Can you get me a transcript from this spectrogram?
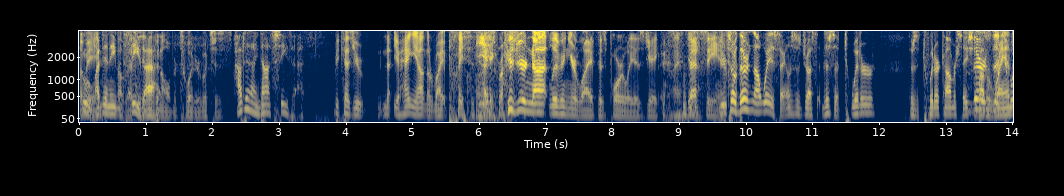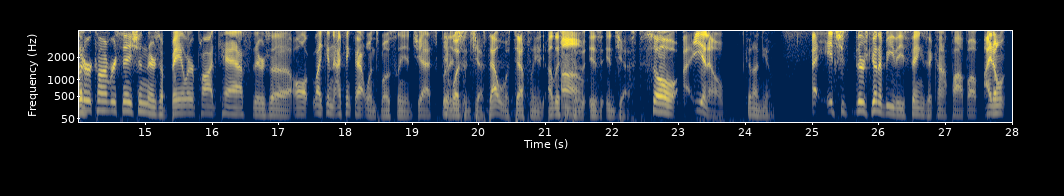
I Ooh, mean, I didn't even Oh, that's- see It's that. been all over Twitter, which is How did I not see that? because you're you're hanging out in the right places. That's right. because you're not living your life as poorly as Jake and I. That's the answer. So there's now. Wait a second. Let's address it. There's a Twitter. There's a Twitter conversation There's about the Aranda. Twitter conversation. There's a Baylor podcast. There's a all like, and I think that one's mostly in jest. But it wasn't just- jest. That one was definitely. In, I listened Oh. to it. Is in jest. So you know, Good on you. It's just there's going to be these things that kind of pop up. I don't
